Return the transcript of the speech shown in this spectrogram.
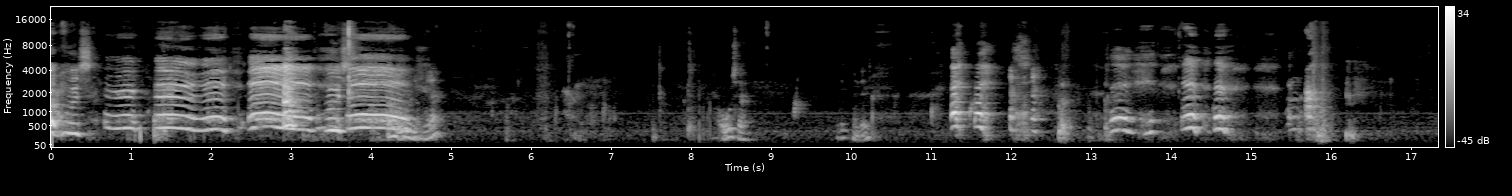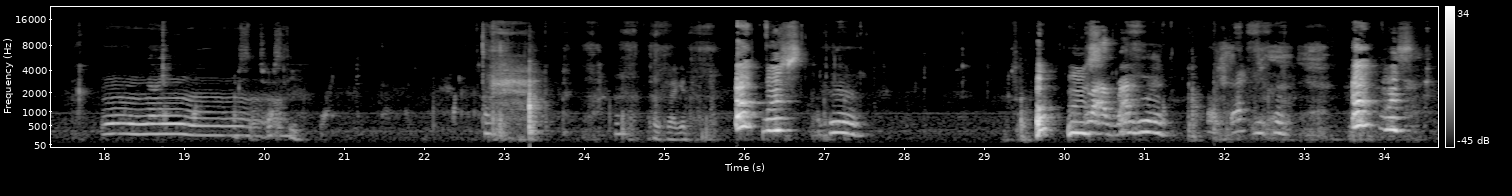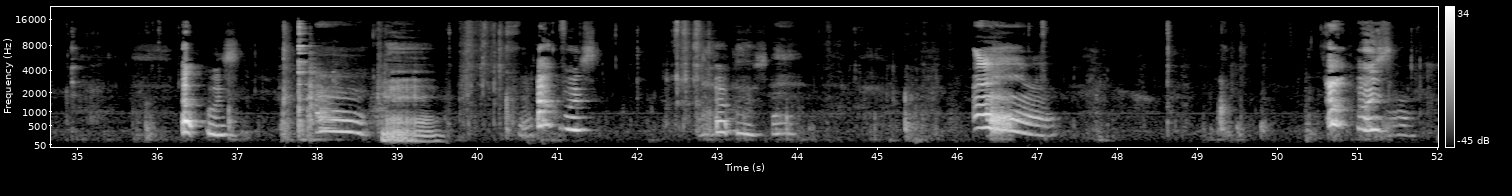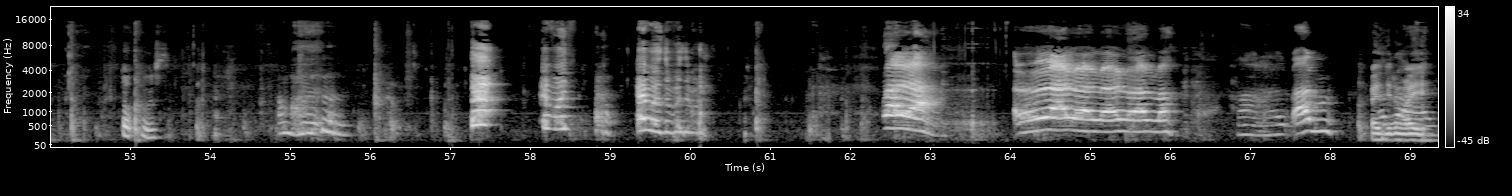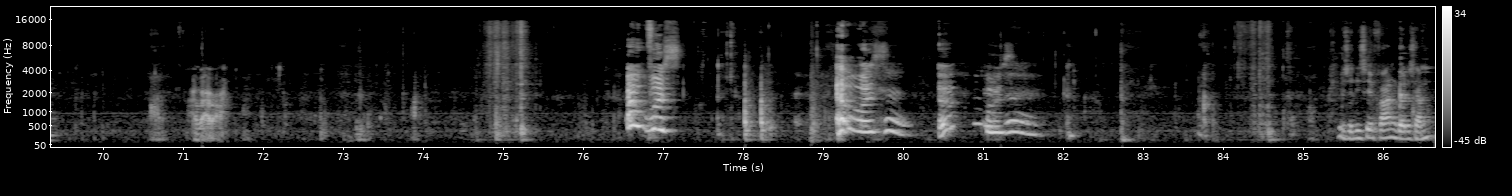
Appus. Appus. Appus, ja was that was that was that was that was Of course. Of course. Hvad siger du mig i? Elvis. Elvis. Elvis. Hvis jeg lige ser faren gøre det samme.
